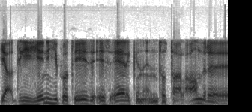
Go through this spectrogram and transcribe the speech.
Ja, de hygiënehypothese is eigenlijk een, een, totaal andere,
